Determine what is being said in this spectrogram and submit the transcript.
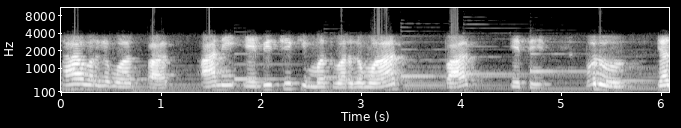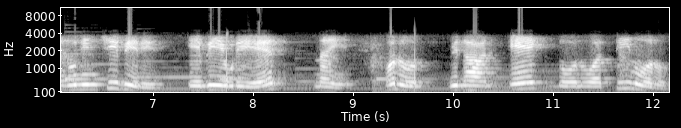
सहा वर्गमुळात पाच आणि एबी ची किंमत वर्गमुळात पाच येते. म्हणून या दोन्हींची बेरीज एबी एवढी येत नाही. म्हणून विधान एक दोन व तीन वरून.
